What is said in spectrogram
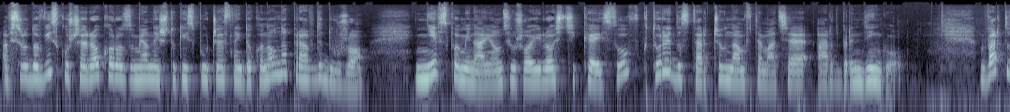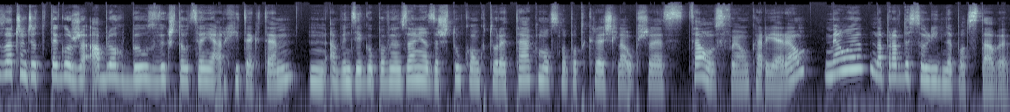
A w środowisku środowisku szeroko rozumianej sztuki współczesnej dokonał naprawdę dużo, nie wspominając już o ilości case'ów, które dostarczył nam w temacie art brandingu. Warto zacząć od tego, że Abloch był z wykształcenia architektem, mm, a więc jego powiązania ze sztuką, które tak mocno podkreślał przez całą swoją karierę, miały naprawdę solidne podstawy.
